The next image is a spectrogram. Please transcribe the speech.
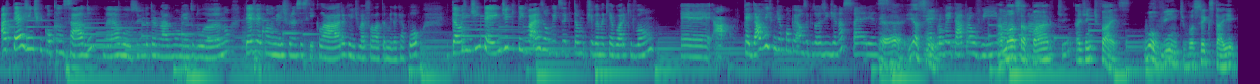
Até a gente ficou cansado, né, Augusto, em um determinado momento do ano. Teve a economia de Francisco Clara, que a gente vai falar também daqui a pouco. Então a gente entende que tem vários ouvintes que estão chegando aqui agora que vão é, a, pegar o ritmo de acompanhar os episódios em dia nas férias. É, e assim. É, aproveitar para ouvir. A nossa parte a gente faz. O ouvinte, você que está aí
